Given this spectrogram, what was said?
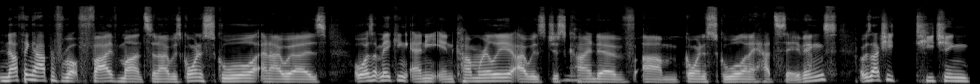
nothing happened for about five months and i was going to school and i was i wasn't making any income really i was just kind of um, going to school and i had savings i was actually teaching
